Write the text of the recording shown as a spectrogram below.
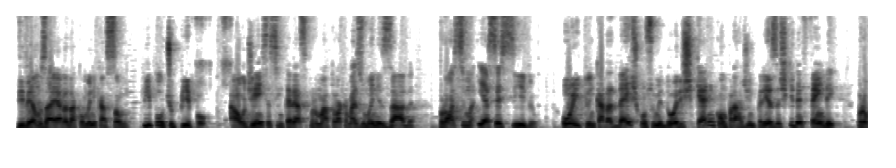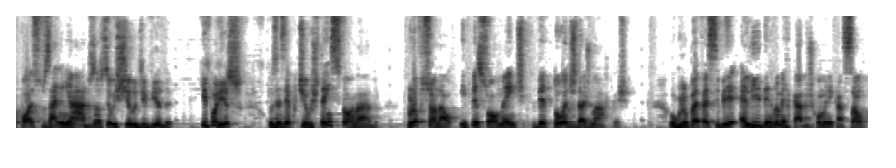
Vivemos a era da comunicação people to people. A audiência se interessa por uma troca mais humanizada, próxima e acessível. Oito em cada dez consumidores querem comprar de empresas que defendem propósitos alinhados ao seu estilo de vida. E por isso, os executivos têm se tornado, profissional e pessoalmente, vetores das marcas. O Grupo FSB é líder no mercado de comunicação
